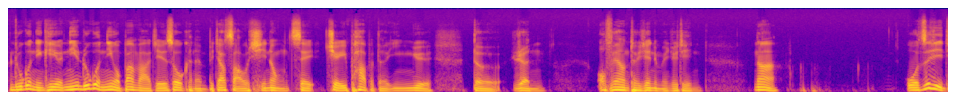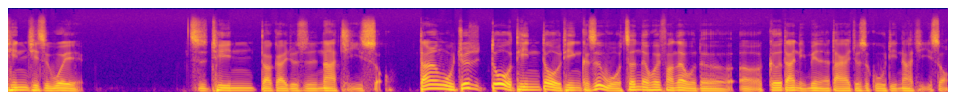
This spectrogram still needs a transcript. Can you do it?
如果你可以，你如果你有办法接受可能比较早期那种 J J Pop 的音乐的人，我非常推荐你们去听。那我自己听，其实我也只听大概就是那几首。当然，我就是都有听，都有听。可是我真的会放在我的呃歌单里面的，大概就是固定那几首。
